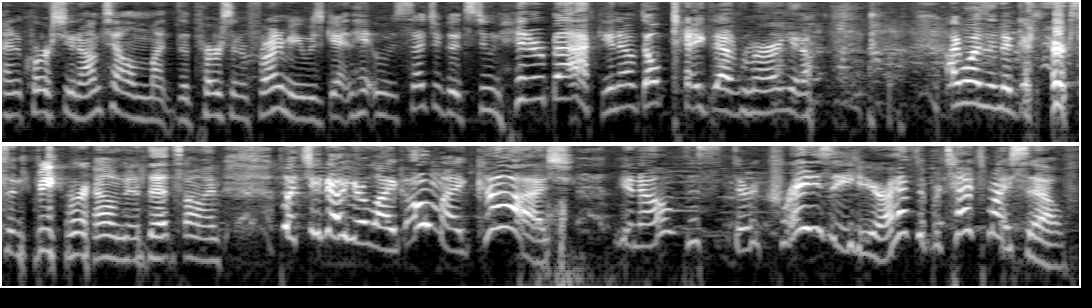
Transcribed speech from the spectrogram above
And of course, you know, I'm telling my, the person in front of me was getting hit, who was such a good student, hit her back. You know, don't take that from her. You know, I wasn't a good person to be around at that time. But you know, you're like, oh my gosh, you know, this they're crazy here. I have to protect myself.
